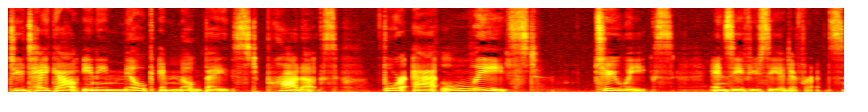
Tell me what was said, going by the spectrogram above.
to take out any milk and milk based products for at least two weeks and see if you see a difference.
